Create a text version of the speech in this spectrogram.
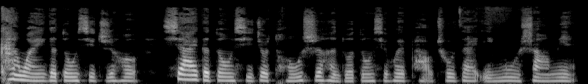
看完一个东西之后，下一个东西就同时很多东西会跑出在荧幕上面。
